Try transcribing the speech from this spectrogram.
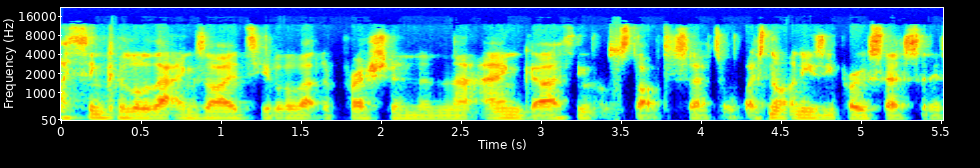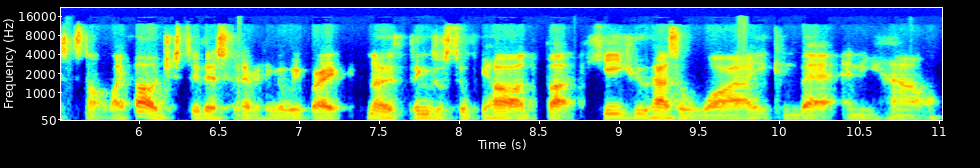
I think a lot of that anxiety, a lot of that depression and that anger, I think will start to settle. But it's not an easy process and it's not like, oh, just do this and everything will be great. No, things will still be hard. But he who has a why can bear any how.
